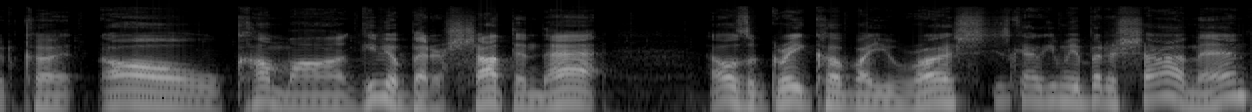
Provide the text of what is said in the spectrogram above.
Good cut. Oh, come on. Give you a better shot than that. That was a great cut by you, Rush. You just gotta give me a better shot, man.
